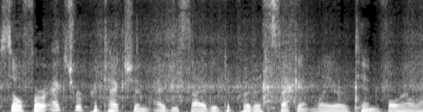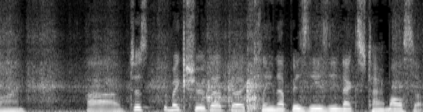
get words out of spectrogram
So for extra protection, I decided to put a second layer of tin foil on, uh, just to make sure that the cleanup is easy next time also.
